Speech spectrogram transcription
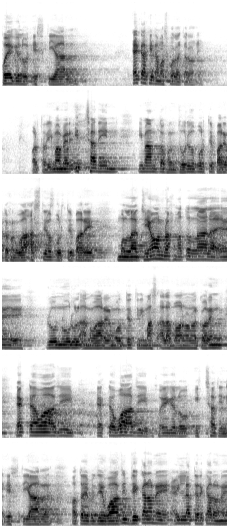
হয়ে গেল ইখতিয়ার একাকি নামাজ পড়ার কারণে। অর্থাৎ ইমামের ইচ্ছাধীন ইমাম তখন জোরেও পড়তে পারে, তখন ওয়া আসতেও পড়তে পারে। মোল্লা জিয়ন রহমতুল্লাহ রু নুরুল আনোয়ারের মধ্যে তিনি মাস আলা বর্ণনা করেন। একটা ওয়াজিব একটা ওয়াজিব হয়ে গেল ইচ্ছাধীন এখতিয়ার অতএব যে ওয়াজিব যে কারণে, ইল্লাতের কারণে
